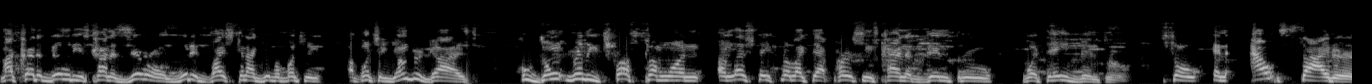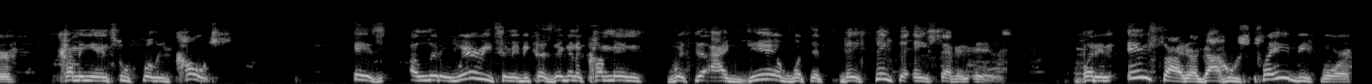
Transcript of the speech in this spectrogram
my credibility is kind of zero. And what advice can I give a bunch of a bunch of younger guys who don't really trust someone unless they feel like that person's kind of been through what they've been through? So an outsider coming in to fully coach is a little weary to me because they're going to come in with the idea of what the, they think the A7 is. But an insider, a guy who's played before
